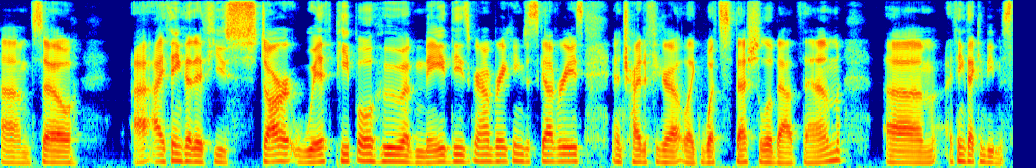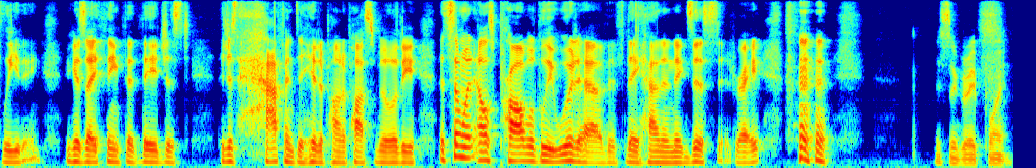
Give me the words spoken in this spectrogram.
Um, so I think that if you start with people who have made these groundbreaking discoveries and try to figure out like what's special about them, um, I think that can be misleading because I think that they just they just happen to hit upon a possibility that someone else probably would have if they hadn't existed, right? this is a great point.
